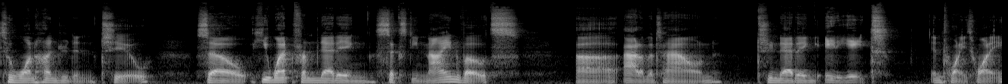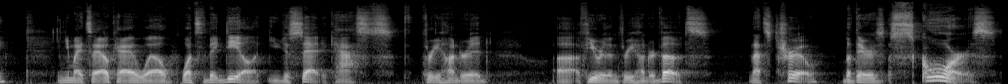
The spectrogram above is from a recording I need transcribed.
to 102. So he went from netting 69 votes uh, out of the town to netting 88 in 2020. And you might say, okay, well, what's the big deal? You just said it casts 300, uh, fewer than 300 votes. And that's true. But there's scores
